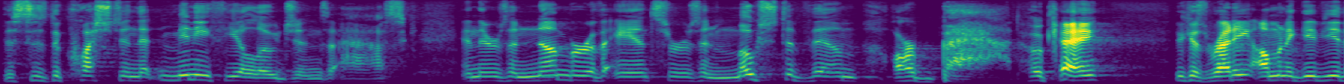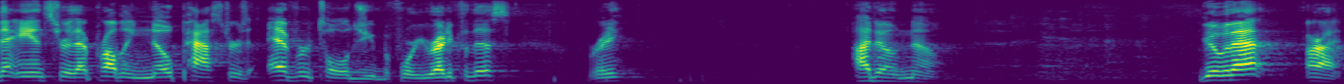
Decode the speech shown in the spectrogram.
this is the question that many theologians ask, and there's a number of answers, and most of them are bad, okay? Because, ready? I'm going to give you the answer that probably no pastor's ever told you before. You ready for this? Ready? I don't know. Good with that? All right.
